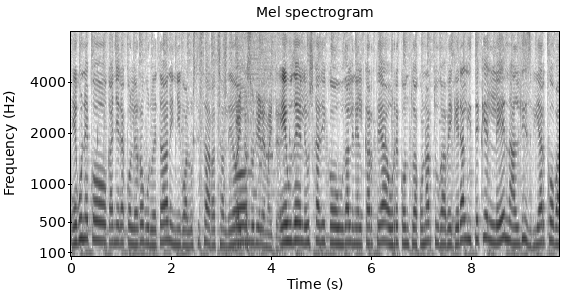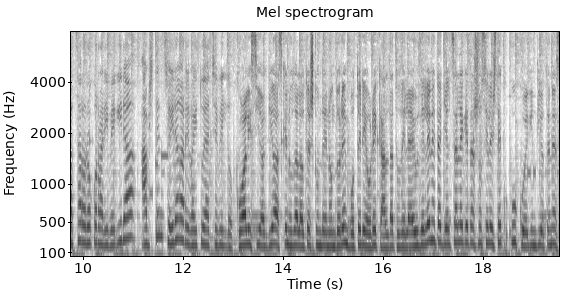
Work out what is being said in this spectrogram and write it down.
Eguneko gainerako lerroburuetan, inigo alustiza, arratsaldeon. Baita zuri ere maite. Eudel Euskadiko udalen elkartea aurrekontuak onartu gabe geraliteke lehen aldiz biharko batzar orokorrari begira, abstentzio iragarri baitu EH Bildu. Koalizioak dio azken udala hauteskundeen ondoren botere horeka aldatu dela Eudelen eta jeltzalek eta sozialistek uku egin diotenez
